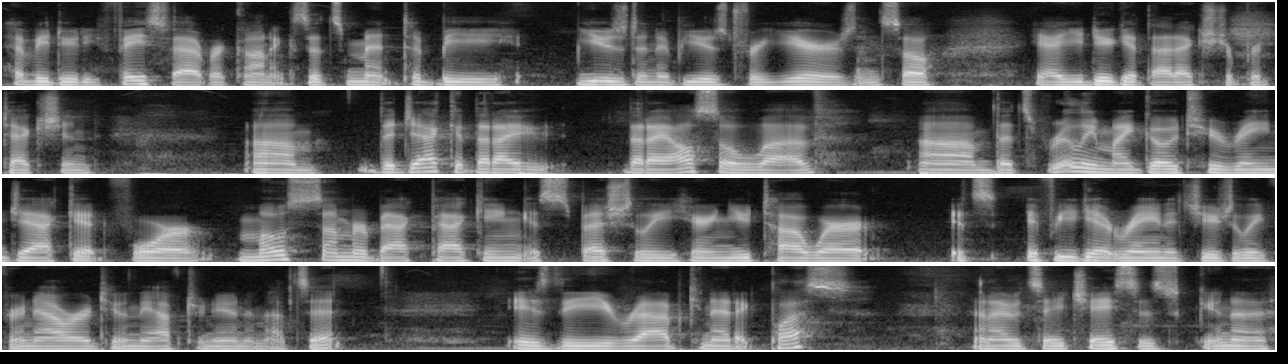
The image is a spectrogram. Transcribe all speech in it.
heavy duty face fabric on it because it's meant to be used and abused for years. And so, yeah, you do get that extra protection. Um, the jacket that I that I also love, um, that's really my go-to rain jacket for most summer backpacking, especially here in Utah, where it's if we get rain, it's usually for an hour or two in the afternoon, and that's it. Is the Rab Kinetic Plus, and I would say Chase is gonna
